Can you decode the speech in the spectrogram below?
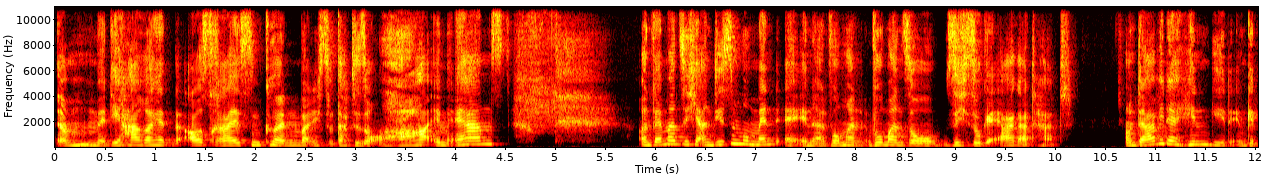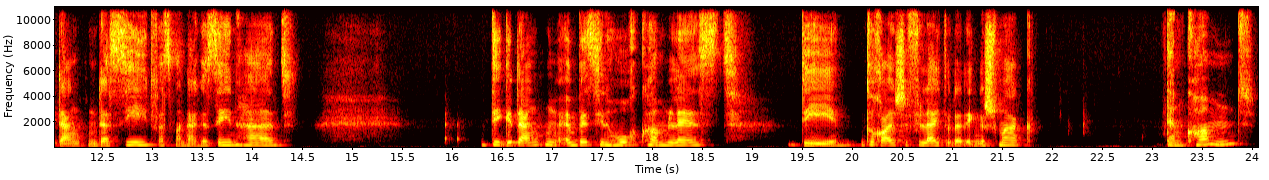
ähm, die Haare hätten ausreißen können, weil ich so dachte so, oh, im Ernst. Und wenn man sich an diesen Moment erinnert, wo man, wo man so, sich so geärgert hat und da wieder hingeht in Gedanken, das sieht, was man da gesehen hat, die Gedanken ein bisschen hochkommen lässt, die Geräusche vielleicht oder den Geschmack, dann kommt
